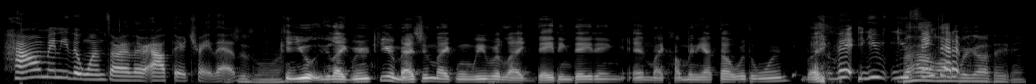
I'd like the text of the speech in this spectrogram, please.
How many the ones are there out there, Trey? That just one. Can you like? Can you imagine like when we were like dating, dating, and like how many I thought were the one? Like, that you you but how think long that were y'all dating?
